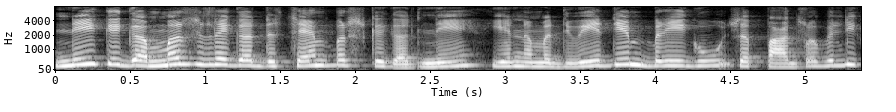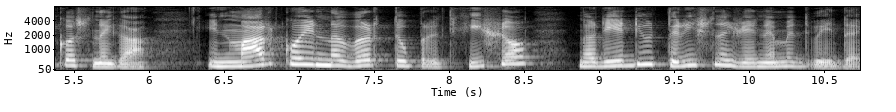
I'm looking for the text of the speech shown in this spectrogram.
Nekega mrzlega decembrskega dne je na medvedjem bregu zapadlo veliko snega in Marko je na vrtu pred hišo naredil tri snežene medvede.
